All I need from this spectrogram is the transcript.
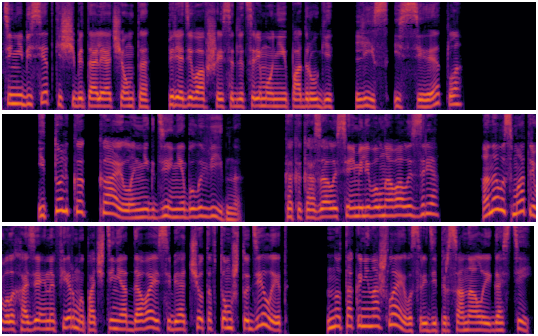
в тени беседки щебетали о чем-то переодевавшиеся для церемонии подруги Лис из Сиэтла. И только Кайла нигде не было видно. Как оказалось, Эмили волновалась зря. Она высматривала хозяина фермы, почти не отдавая себе отчета в том, что делает, но так и не нашла его среди персонала и гостей.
